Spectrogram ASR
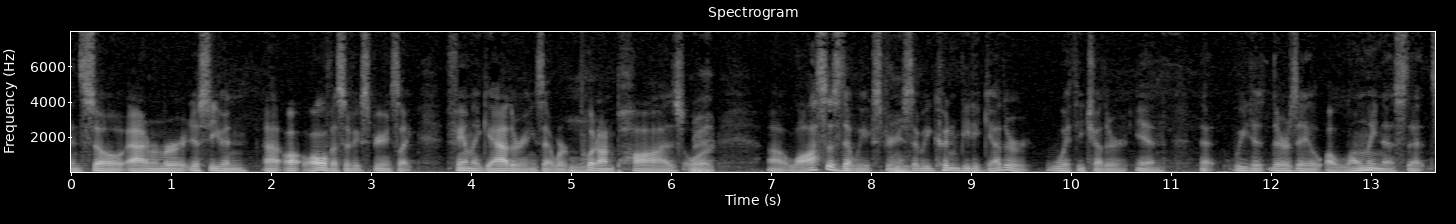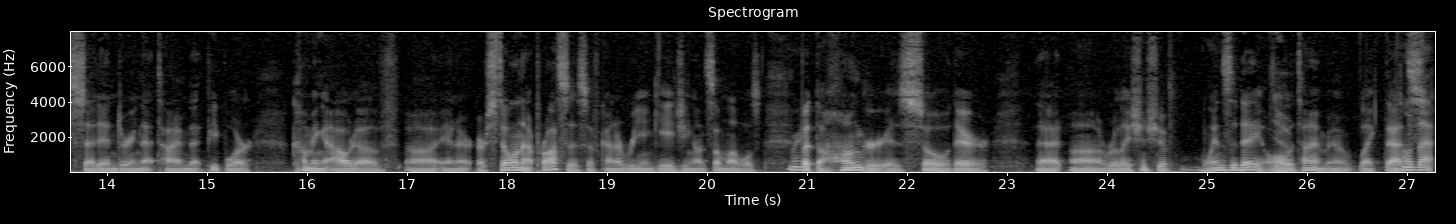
And so I remember just even uh, all, all of us have experienced like family gatherings that were Mm. put on pause or Right. uh, losses that we experienced Mm. that we couldn't be together with each other in. That we just, there's a, a loneliness that set in during that time that people are coming out of uh, and are, are still in that process of kind of re-engaging on some levels. Right. But the hunger is so there that uh, relationship wins the day all Yeah. the time. You know, like that's that.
